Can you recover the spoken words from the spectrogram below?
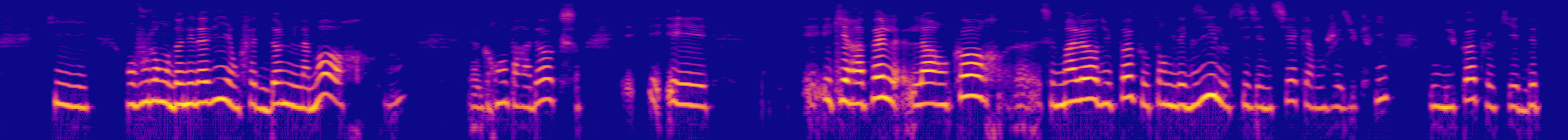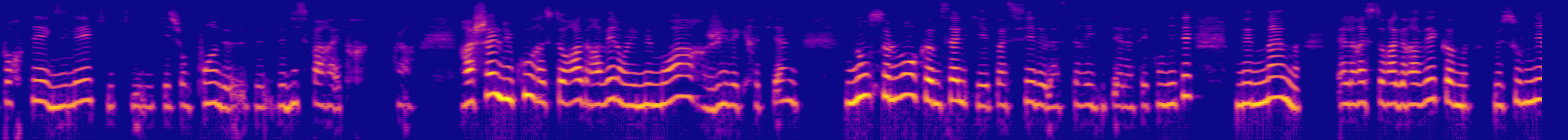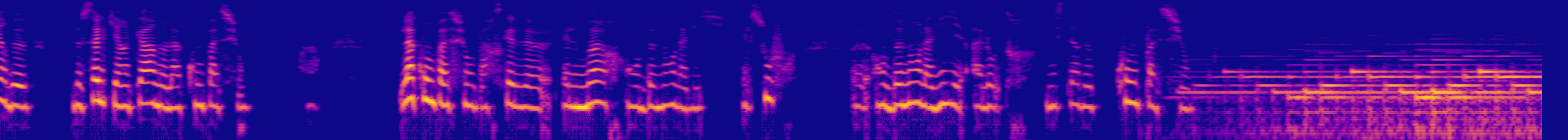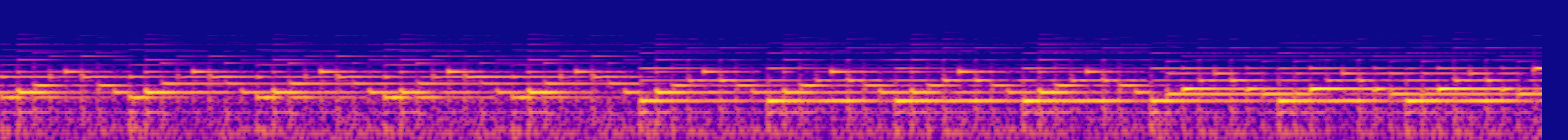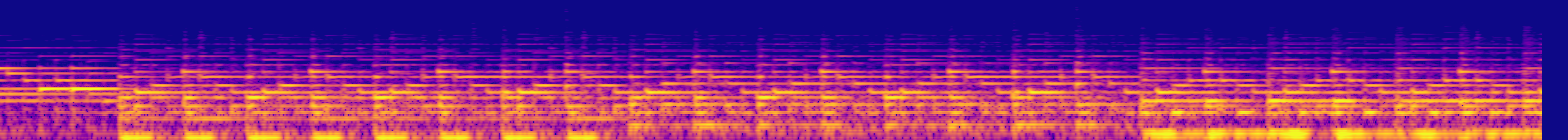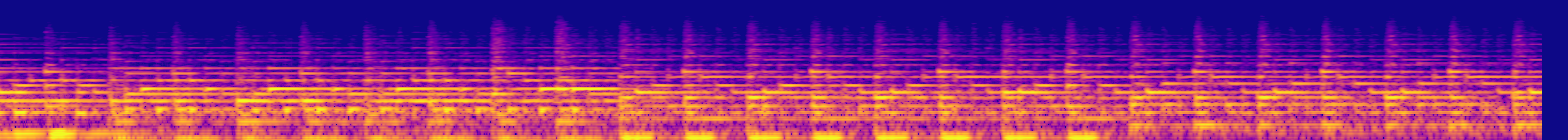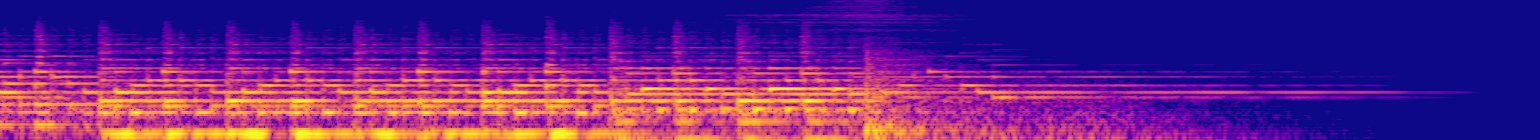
qui, en voulant donner la vie, en fait donne la mort. Hein, euh, grand paradoxe. Et, qui rappelle là encore euh, ce malheur du peuple au temps de l'exil, au VIe siècle avant Jésus-Christ, du peuple qui est déporté, exilé, qui, est sur le point de, disparaître. Rachel, du coup, restera gravée dans les mémoires juives et chrétiennes, non seulement comme celle qui est passée de la stérilité à la fécondité, mais même elle restera gravée comme le souvenir de celle qui incarne la compassion. La compassion, parce qu'elle elle meurt en donnant la vie, elle souffre euh, en donnant la vie à l'autre. Mystère de compassion.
